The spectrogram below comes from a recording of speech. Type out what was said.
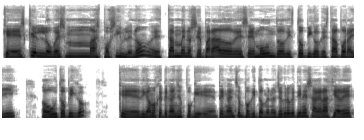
que es que lo ves más posible, ¿no? Estás menos separado de ese mundo distópico que está por allí, o utópico, que digamos que te engancha un, te engancha un poquito menos. Yo creo que tiene esa gracia de,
